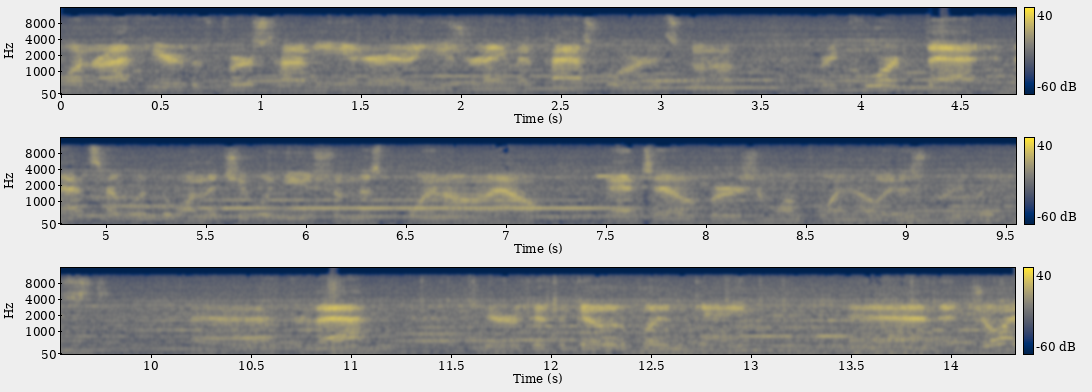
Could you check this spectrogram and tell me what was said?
one right here the first time you enter in a username and password. It's going to record that, and that's how, the one that you will use from this point on out until version 1.0 is released. Uh, after that, you're good to go to play the game and enjoy.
